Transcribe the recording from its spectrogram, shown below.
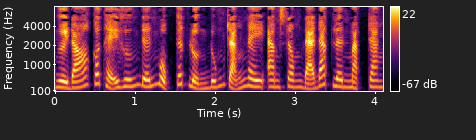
người đó có thể hướng đến một kết luận đúng rằng Nay Armstrong đã đáp lên mặt trăng.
